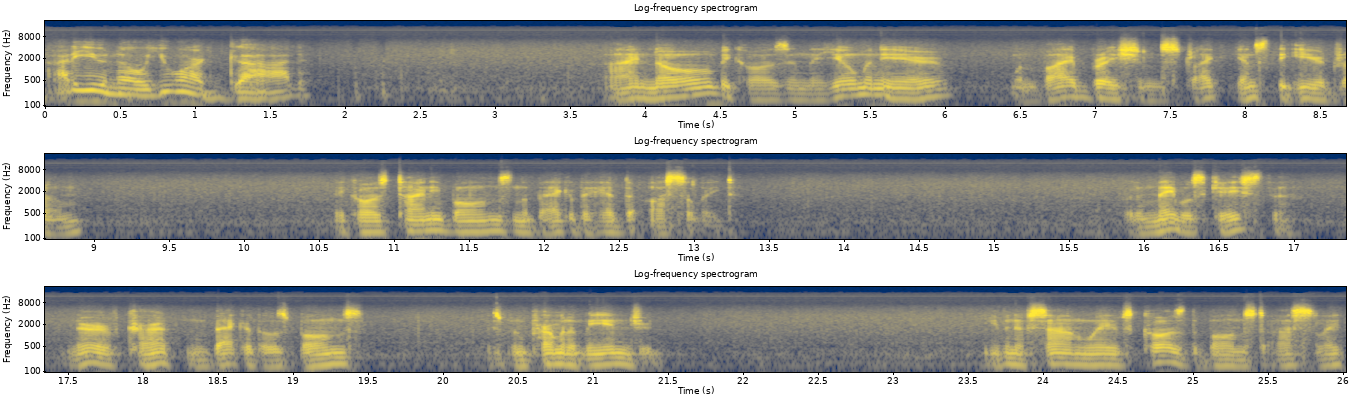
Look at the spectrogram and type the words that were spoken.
How do you know you aren't God? I know because in the human ear, when vibrations strike against the eardrum, they cause tiny bones in the back of the head to oscillate. But in Mabel's case, the nerve current in the back of those bones has been permanently injured. Even if sound waves cause the bones to oscillate,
